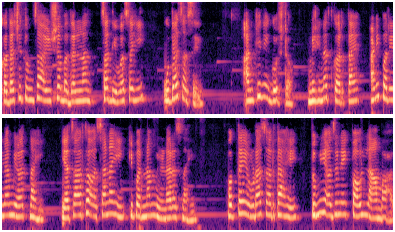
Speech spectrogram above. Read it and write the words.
कदाचित तुमचं आयुष्य बदलण्याचा दिवसही उद्याच असेल. आणखीन एक गोष्ट मेहनत करताय आणि परिणाम मिळत नाही. याचा अर्थ असा नाही की परिणाम मिळणारच नाही. फक्त एवढाच अर्थ आहे तुम्ही अजून एक पाऊल लांब आहात.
